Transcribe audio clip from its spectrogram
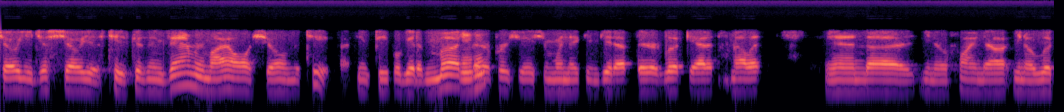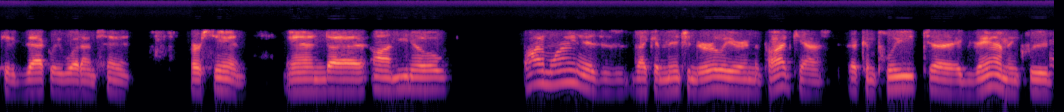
show you just show you his teeth because in the exam room I always show them the teeth. I think people get a much Mhm. better appreciation when they can get up there, look at it, smell it, and uh, you know find out you know look at exactly what I'm saying or seeing. And uh, um, you know, bottom line is is like I mentioned earlier in the podcast, a complete uh, exam includes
